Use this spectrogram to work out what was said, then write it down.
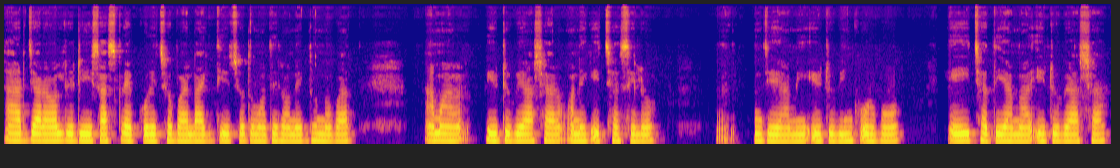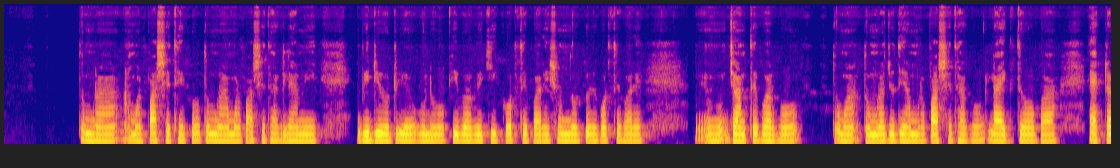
আর যারা অলরেডি সাবস্ক্রাইব করেছ বা লাইক দিয়েছ, তোমাদের অনেক ধন্যবাদ। আমার ইউটিউবে আসার অনেক ইচ্ছা ছিল যে আমি ইউটিউবিং করব। এই ইচ্ছা দিয়ে আমার ইউটিউবে আসা। তোমরা আমার পাশে থেকো, তোমরা আমার পাশে থাকলে আমি ভিডিওগুলো কীভাবে কি করতে পারি, সুন্দর করে করতে পারে জানতে পারব। তোমার তোমরা যদি আমরা পাশে থাকো লাইক দাও বা একটা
